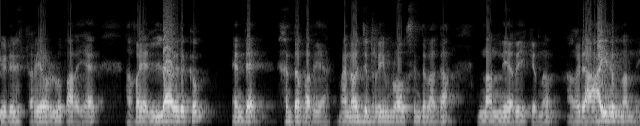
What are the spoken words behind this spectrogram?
വീഡിയോയിൽ ഇത്രയേ ഉള്ളൂ പറയാൻ. അപ്പോൾ എല്ലാവർക്കും എന്റെ എന്താ പറയാ മനോജ് ഡ്രീം വ്ളോഗ്സിന്റെ വക നന്ദി അറിയിക്കുന്നു. ഒരായിരം നന്ദി.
